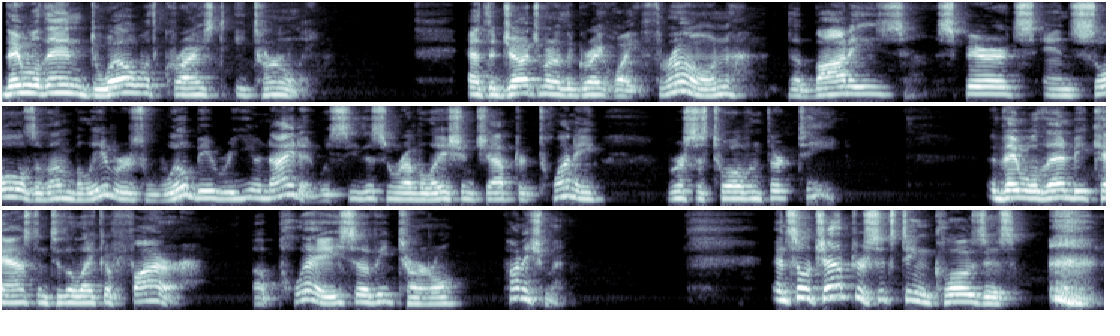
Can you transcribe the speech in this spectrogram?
They will then dwell with Christ eternally. At the judgment of the great white throne, the bodies, spirits, and souls of unbelievers will be reunited. We see this in Revelation chapter 20, verses 12 and 13. They will then be cast into the lake of fire, a place of eternal punishment. And so, chapter 16 closes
